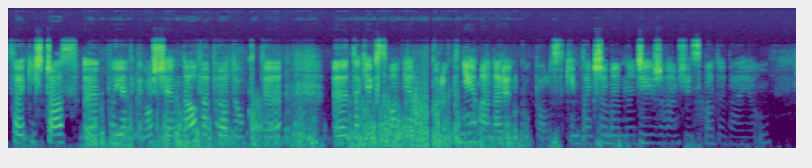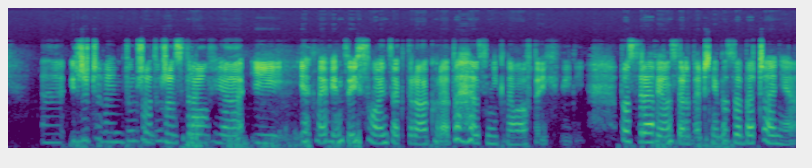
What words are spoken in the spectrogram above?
co jakiś czas e, pojawiają się nowe produkty, e, tak jak wspomniałam, których nie ma na rynku polskim, także mam nadzieję, że Wam się spodobają. E, I życzę Wam dużo, dużo zdrowia i jak najwięcej słońca, które akurat zniknęło w tej chwili. Pozdrawiam serdecznie, do zobaczenia.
